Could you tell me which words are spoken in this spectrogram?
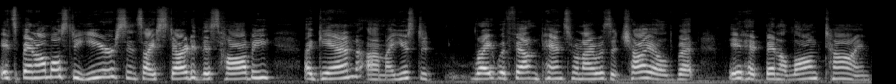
it's been almost a year since I started this hobby again. Um, I used to write with fountain pens when I was a child, but it had been a long time.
